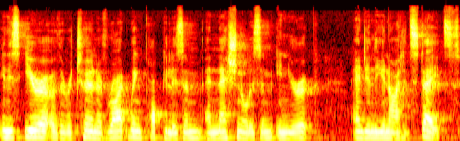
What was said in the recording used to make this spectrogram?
in this era of the return of right wing populism and nationalism in Europe and in the United States.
